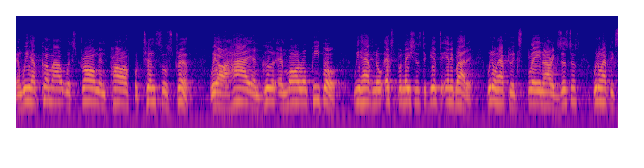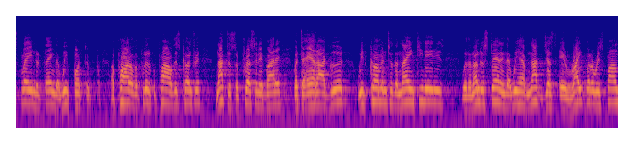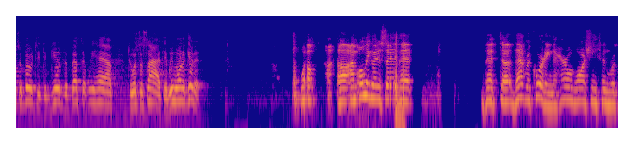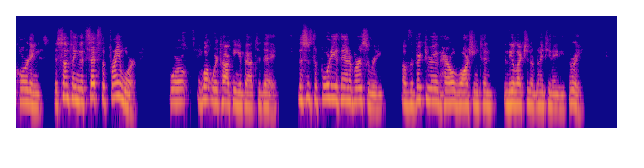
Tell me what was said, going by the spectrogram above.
And we have come out with strong and powerful tensile strength. We are high and good and moral people. We have no explanations to give to anybody. We don't have to explain our existence. We don't have to explain the thing that we want to, a part of the political power of this country not to suppress anybody, but to add our good. We've come into the 1980s with an understanding that we have not just a right, but a responsibility to give the best that we have to a society. We want to give it. Well, uh, I'm only going to say that that uh, that recording, the Harold Washington recording, is something that sets the framework for what we're talking about today. This is the 40th anniversary of the victory of Harold Washington in the election of 1983.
